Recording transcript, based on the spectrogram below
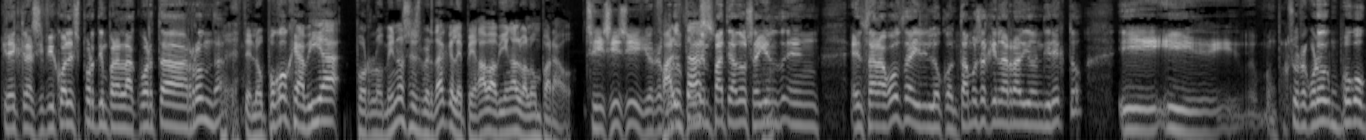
que le clasificó al Sporting para la cuarta ronda. De lo poco que había, por lo menos es verdad que le pegaba bien al balón parado. Sí, sí, sí. Yo recuerdo fue un Faltas. empate a dos ahí en, en- en Zaragoza y lo contamos aquí en la radio en directo. Y, y incluso recuerdo un poco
